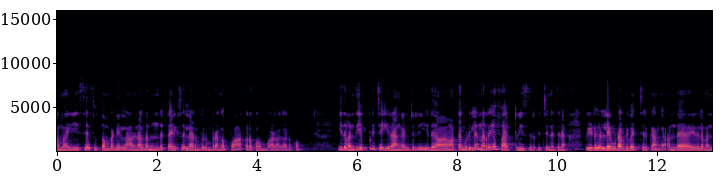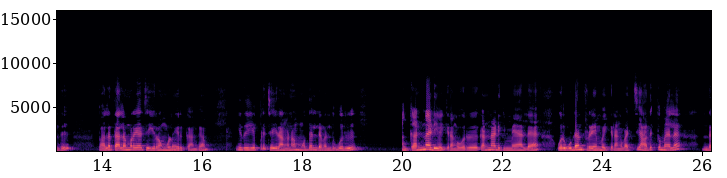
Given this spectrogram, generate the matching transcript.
ரொம்ப ஈஸியாக சுத்தம் பண்ணிடலாம். அதனால தான் இந்த டைல்ஸ் எல்லாரும் விரும்புகிறாங்க பார்க்குறக்கும் ரொம்ப அழகாக இருக்கும். இது வந்து எப்படி செய்கிறாங்கன்னு சொல்லி இது ஆத்தங்குடியில் நிறைய ஃபேக்ட்ரிஸ் இருக்குது சின்ன சின்ன வீடுகளிலே கூட அப்படி வச்சுருக்காங்க. அந்த இதில் வந்து பல தலைமுறையாக செய்கிறவங்களும் இருக்காங்க. இது எப்படி செய்கிறாங்கன்னா முதல்ல வந்து ஒரு கண்ணாடி வைக்கிறாங்க. ஒரு கண்ணாடிக்கு மேலே ஒரு உடன் ஃப்ரேம் வைக்கிறாங்க. வச்சு அதுக்கு மேலே இந்த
